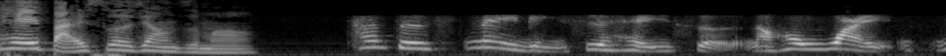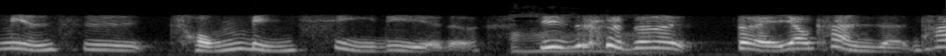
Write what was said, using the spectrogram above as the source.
黑白色这样子吗？它的内里是黑色的，然后外面是丛林系列的。哦、其实这个真的。对，要看人，它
